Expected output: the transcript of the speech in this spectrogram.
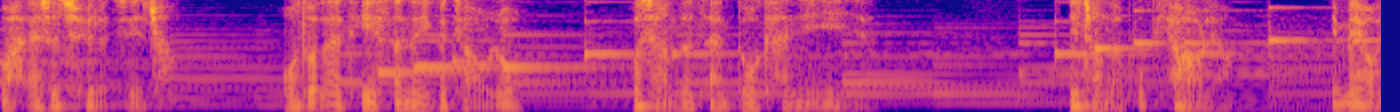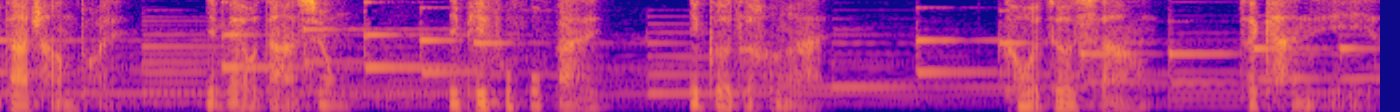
我还是去了机场。我躲在 T 三的一个角落，我想着再多看你一眼。你长得不漂亮，你没有大长腿，你没有大胸，你皮肤不白，你个子很矮。可我就想再看你一眼。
